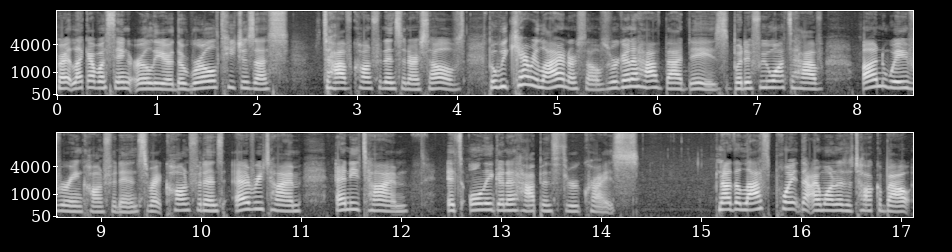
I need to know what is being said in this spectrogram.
Right? Like I was saying earlier, the world teaches us to have confidence in ourselves. But we can't rely on ourselves. We're going to have bad days. But if we want to have unwavering confidence, right? Confidence every time, anytime, it's only going to happen through Christ. Now, the last point that I wanted to talk about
